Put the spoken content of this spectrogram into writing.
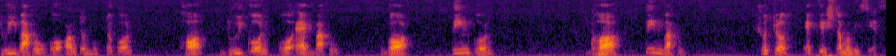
দুই বাহু ও অন্তর্ভুক্ত কোণ। খ, দুই কোণ ও এক বাহু। গ, তিন কোণ। ঘ, তিন বাহু। সূত্র একত্রিশতম বিসিএস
